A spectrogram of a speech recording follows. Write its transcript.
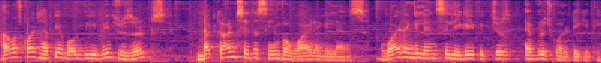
I was quite happy about the image results but can't say the same for wide angle lens wide angle lens से ली गई पिक्चर्स एवरेज क्वालिटी की थी।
